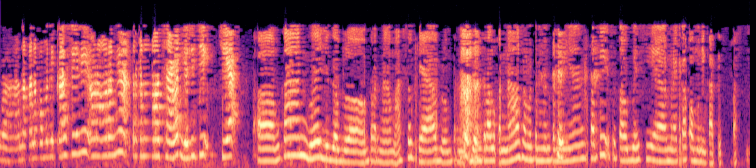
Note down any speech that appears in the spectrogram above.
Wah, anak-anak komunikasi ini orang-orangnya terkenal cewek gak sih, Ci? Cia? Um, kan gue juga belum pernah masuk ya, belum pernah belum terlalu kenal sama temen-temennya. Tapi setahu gue sih ya mereka komunikatif pasti.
